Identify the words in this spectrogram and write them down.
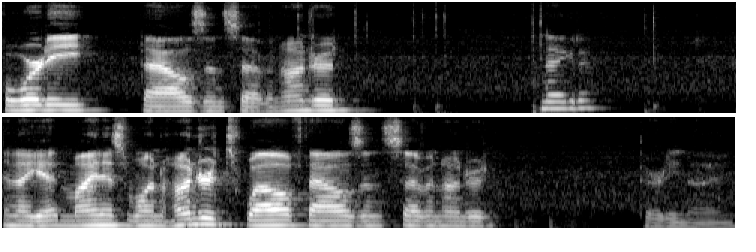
40,700 negative, and I get minus 112,739.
